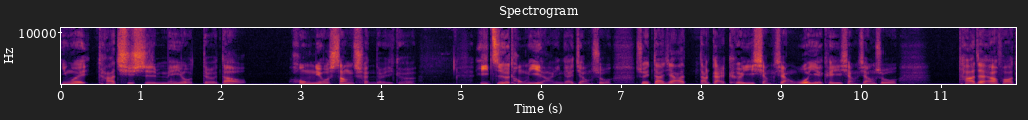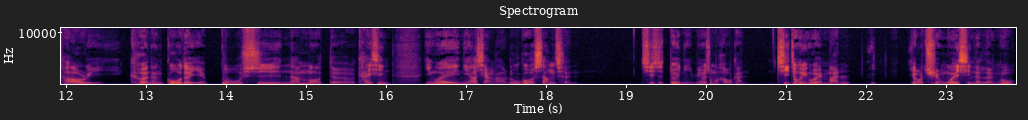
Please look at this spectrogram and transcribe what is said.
因为他其实没有得到红牛上层的一个一致的同意啊，应该这样说，所以大家大概可以想象，我也可以想象说，他在 AlphaTauri 可能过得也不是那么的开心，因为你要想啊，如果上层其实对你没有什么好感，其中一位蛮有权威性的人物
